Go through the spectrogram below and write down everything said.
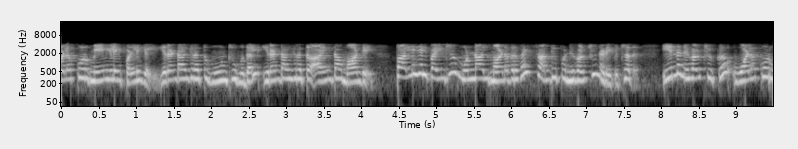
ஒலக்கூர் மேல்நிலைப் பள்ளியில் இரண்டாயிரத்து மூன்று முதல் இரண்டாயிரத்து ஐந்தாம் ஆண்டில் பள்ளியில் பயின்ற முன்னாள் மாணவர்கள் சந்திப்பு நிகழ்ச்சி நடைபெற்றது. இந்த நிகழ்ச்சிக்கு ஒலக்கூர்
